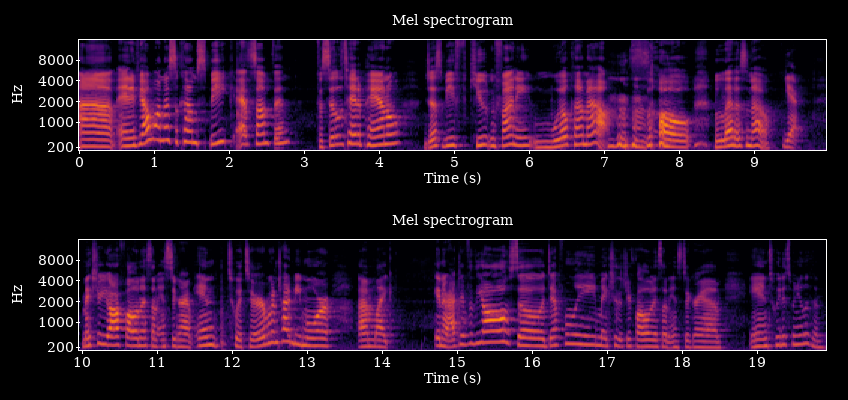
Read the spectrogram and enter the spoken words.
Um, and if y'all want us to come speak at something, facilitate a panel, just be cute and funny, we'll come out. so let us know. Yeah. Make sure y'all following us on Instagram and Twitter. We're gonna try to be more um like interactive with y'all. So definitely make sure that you're following us on Instagram and tweet us when you listen.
